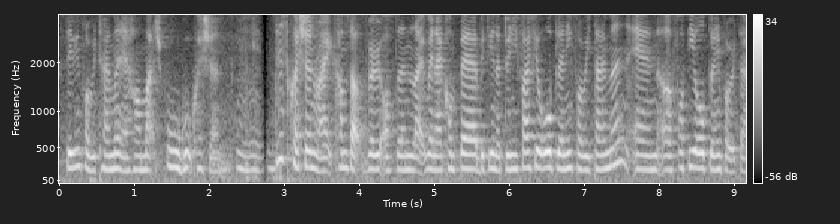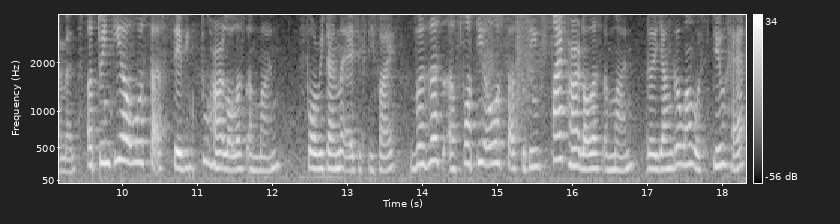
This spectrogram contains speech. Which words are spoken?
saving for retirement and how much? Ooh, good question. Mm-hmm. This question, right, comes up very often, like when I compare between a 25 year old planning for retirement and a 40 year old planning for retirement. A 20 year old starts saving $200 a month for retirement at 65 versus a 40 year old starts putting $500 a month. The younger one will still have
